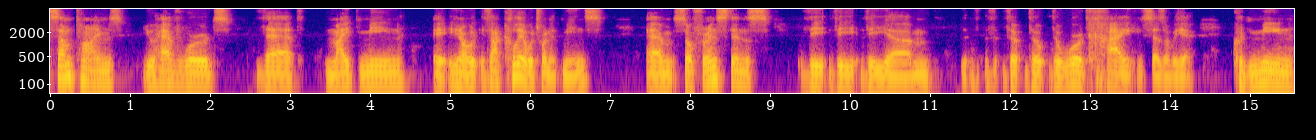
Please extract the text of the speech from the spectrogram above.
sometimes you have words that might mean, eh, you know, it's not clear which one it means. Um, so, for instance, the the the, um, the the the word chai, he says over here, could mean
